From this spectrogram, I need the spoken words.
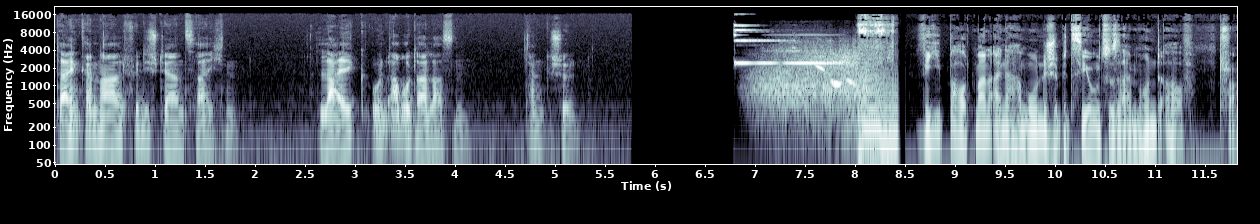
Dein Kanal für die Sternzeichen. Like und Abo dalassen. Dankeschön. Wie baut man eine harmonische Beziehung zu seinem Hund auf? Puh,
